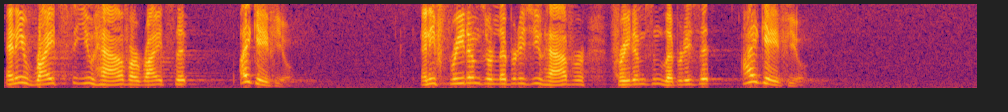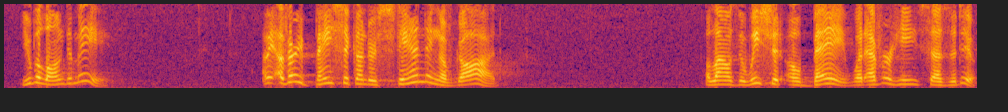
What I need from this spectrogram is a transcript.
Any rights that you have are rights that I gave you. Any freedoms or liberties you have are freedoms and liberties that I gave you. You belong to me. I mean, a very basic understanding of God allows that we should obey whatever He says to do.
